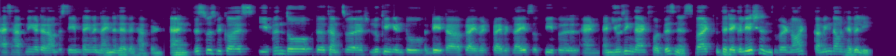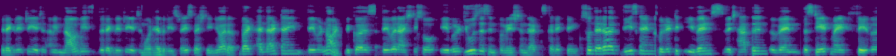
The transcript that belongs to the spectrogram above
as happening at around the same time when 9 11 happened. And this was because even though the companies were looking into data, private private lives of people, and, and using that for business, but the regulations were not coming down heavily. The regulatory agents, I mean, now nowadays the regulatory agents more heavily, especially in Europe. But at that time, they were not because they were actually so able to use this information that's collecting. So there are these kind of political events which happen when the state might favor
